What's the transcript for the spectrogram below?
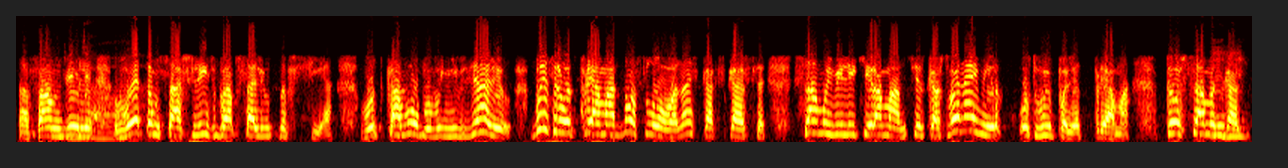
На самом деле, да. в этом сошлись бы абсолютно все. Вот кого бы вы ни взяли, быстро вот прямо одно слово, знаете, как скажется, самый великий роман, все скажут, «Война и мир», вот выпалят прямо. То же самое mm-hmm. скажут,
